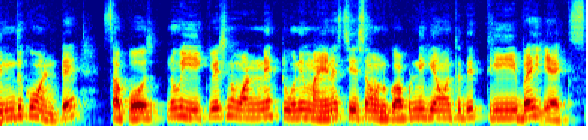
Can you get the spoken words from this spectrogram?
ఎందుకు అంటే సపోజ్ నువ్వు ఈక్వేషన్ వన్ని టూని మైనస్ చేసావు అనుకో అప్పుడు నీకు ఏమవుతుంది? Three by x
